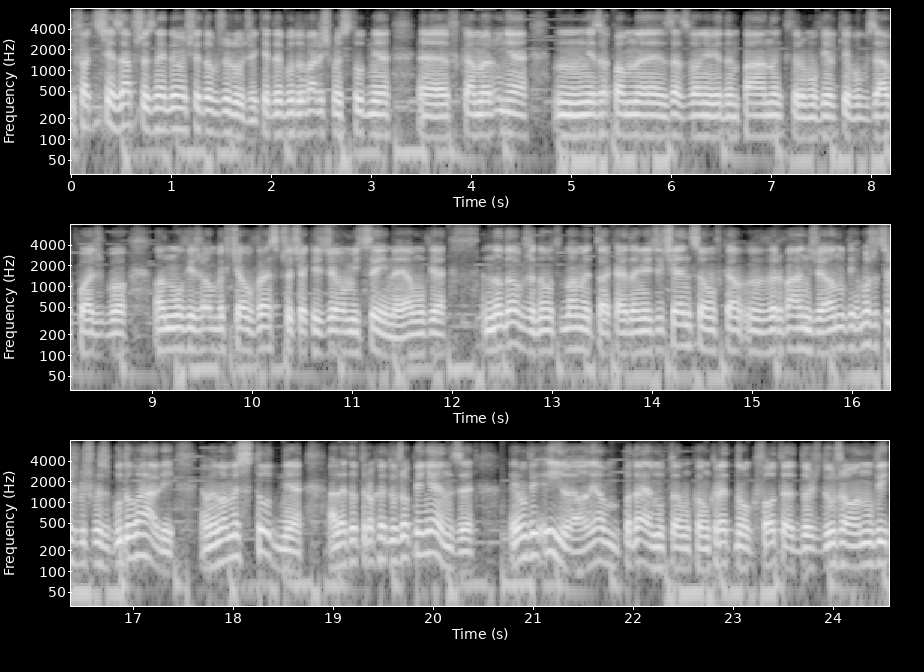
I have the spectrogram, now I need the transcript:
i faktycznie zawsze znajdują się dobrzy ludzie. Kiedy budowaliśmy studnię e, w Kamerunie, mm, nie zapomnę, zadzwonił jeden pan, któremu wielkie Bóg zapłać, bo on mówi, że on by chciał wesprzeć jakieś dzieło misyjne. Ja mówię, no dobrze, no tu mamy tę Akademię Dziecięcą w, Ka- w Rwandzie. On mówi, może coś byśmy zbudowali. Ja mówię, mamy studnię, ale to trochę dużo pieniędzy. Ja mówię, ile? On- Ja podałem mu tą konkretną kwotę, dość dużą. On mówi,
